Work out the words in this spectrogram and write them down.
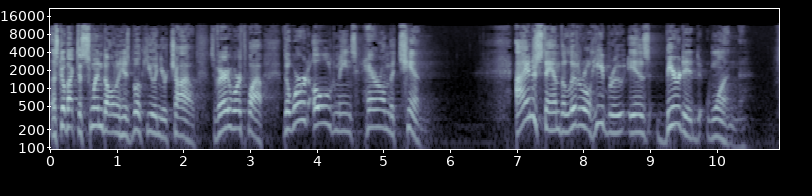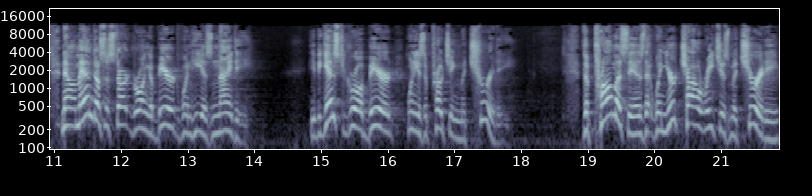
Let's go back to Swindoll in his book, You and Your Child. It's very worthwhile. The word old means hair on the chin. I understand the literal Hebrew is bearded one. Now, a man doesn't start growing a beard when he is 90. He begins to grow a beard when he is approaching maturity. The promise is that when your child reaches maturity,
